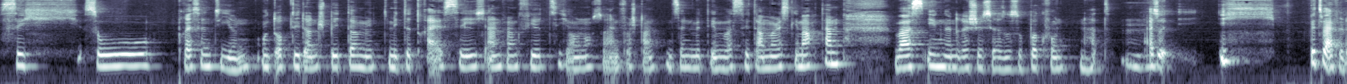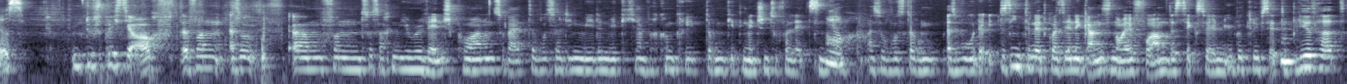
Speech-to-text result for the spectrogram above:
sich so präsentieren und ob die dann später mit Mitte 30, Anfang 40 auch noch so einverstanden sind mit dem, was sie damals gemacht haben, was irgendein Regisseur so super gefunden hat. Mhm. Also ich bezweifle das. Du sprichst ja auch davon, also ähm, von so Sachen wie Revenge Porn und so weiter, wo es halt irgendwie dann wirklich einfach konkret darum geht, Menschen zu verletzen ja. auch. Also wo es darum, also wo das Internet quasi eine ganz neue Form des sexuellen Übergriffs etabliert mhm. hat,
